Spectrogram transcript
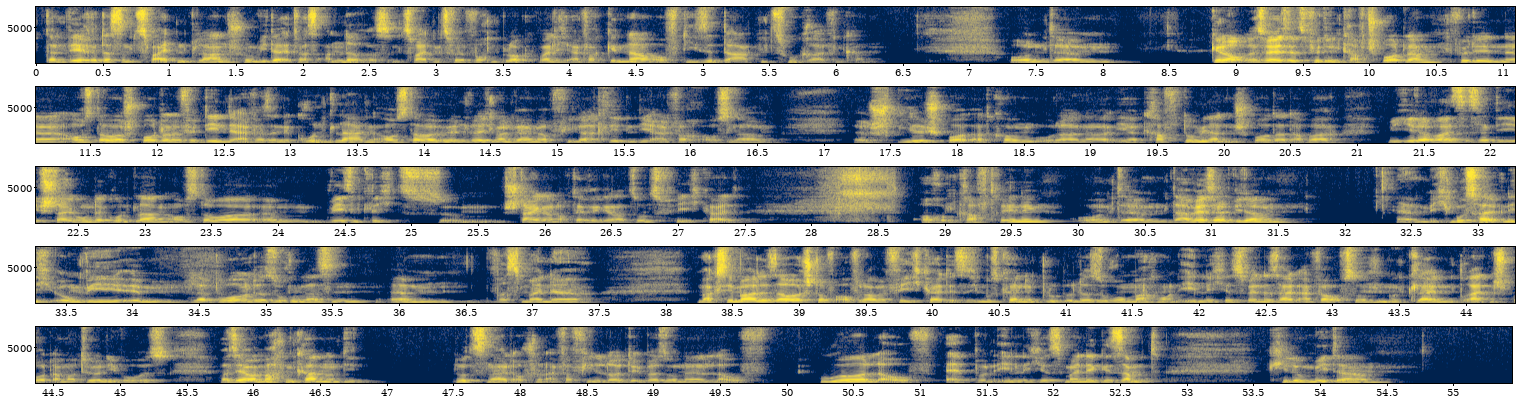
Dann wäre das im zweiten Plan schon wieder etwas anderes, im zweiten Zwölf-Wochen-Block, weil ich einfach genau auf diese Daten zugreifen kann. Und ähm, Genau, das wäre jetzt für den Kraftsportler, für den äh, Ausdauersportler oder für den, der einfach seine Grundlagenausdauer erhöhen will. Ich meine, wir haben ja auch viele Athleten, die einfach aus einer äh, Spielsportart kommen oder einer eher kraftdominanten Sportart, aber wie jeder weiß, ist ja die Steigerung der Grundlagenausdauer ähm, wesentlich zum Steigern auch der Regenerationsfähigkeit, auch im Krafttraining. Und ähm, da wäre es halt wieder, ähm, ich muss halt nicht irgendwie im Labor untersuchen lassen, ähm, was meine maximale Sauerstoffaufnahmefähigkeit ist. Ich muss keine Blutuntersuchung machen und ähnliches, wenn es halt einfach auf so einem kleinen Breitensport-Amateurniveau ist. Was ich aber machen kann und die nutzen halt auch schon einfach viele Leute über so eine Laufuhr, Lauf-App und ähnliches, meine Gesamtkilometer,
